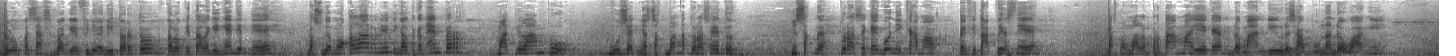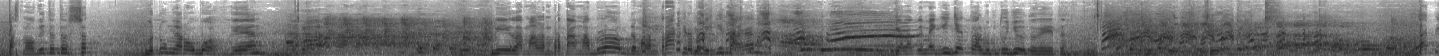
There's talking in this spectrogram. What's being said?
keluh kesah sebagai video editor tuh kalau kita lagi ngedit nih, pas sudah mau kelar nih tinggal tekan enter, mati lampu. Buset nyesek banget tuh rasanya tuh. Nyesek dah, tuh rasanya kayak gue nikah sama Pevita Pierce nih ya. Pas mau malam pertama ya kan, udah mandi, udah sabunan, udah wangi. Pas mau gitu tuh set, gedungnya roboh, ya kan. Gila malam pertama belum, udah malam terakhir bagi kita kan. Kayak lagu Maggie Jet tuh album 7 tuh kayak gitu. Tapi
